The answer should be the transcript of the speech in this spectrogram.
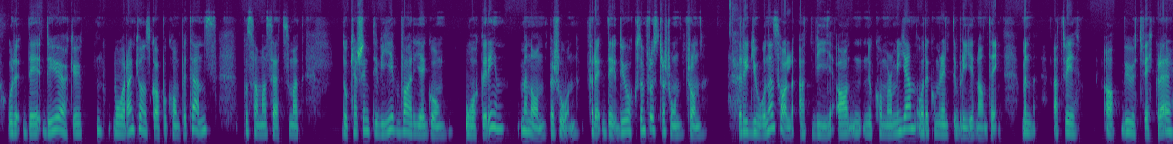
Och det, det, det ökar ju våran kunskap och kompetens på samma sätt som att då kanske inte vi varje gång åker in med någon person. För det, det, det är också en frustration från regionens håll att vi, ja nu kommer de igen och det kommer inte bli någonting. Men att vi, ja, vi utvecklar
